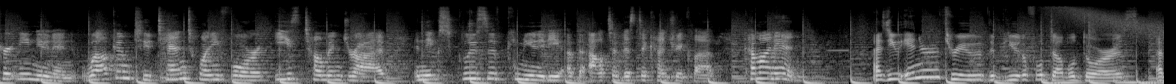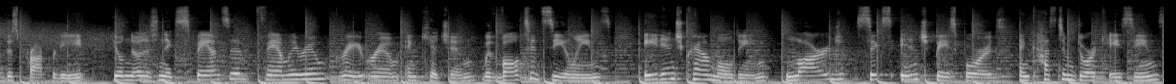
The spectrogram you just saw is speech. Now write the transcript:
Kurtney Noonan. Welcome to 1024 East Thomann Drive in the exclusive community of the Alta Vista Country Club. Come on in. As you enter through the beautiful double doors of this property, you'll notice an expansive family room, great room, and kitchen with vaulted ceilings, 8-inch crown molding, large 6-inch baseboards, and custom door casings,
